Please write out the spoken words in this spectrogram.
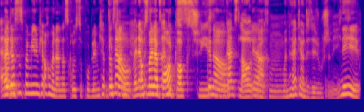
Weil Ähm, das ist bei mir nämlich auch immer dann das größte Problem. Ich habe das genau, dann dann auf meiner es an Box, die Box schließen Genau. und ganz laut Ja. machen. Man hört ja unter der Dusche nicht. Nee,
